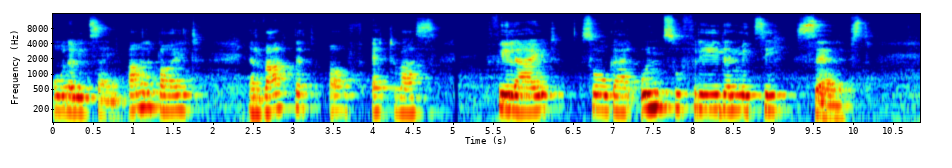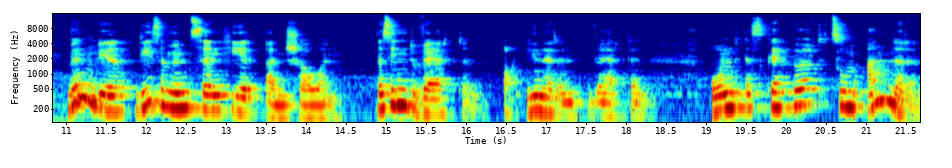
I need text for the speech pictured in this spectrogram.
oder mit seiner Arbeit, er wartet auf etwas, vielleicht sogar unzufrieden mit sich selbst. Wenn wir diese Münzen hier anschauen, das sind Werten, auch inneren Werten, und das gehört zum anderen.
